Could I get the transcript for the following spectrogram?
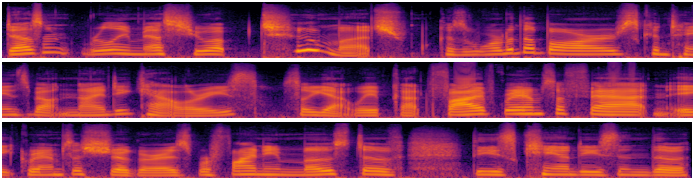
doesn't really mess you up too much because one of the bars contains about 90 calories. So, yeah, we've got 5 grams of fat and 8 grams of sugar, as we're finding most of these candies in the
